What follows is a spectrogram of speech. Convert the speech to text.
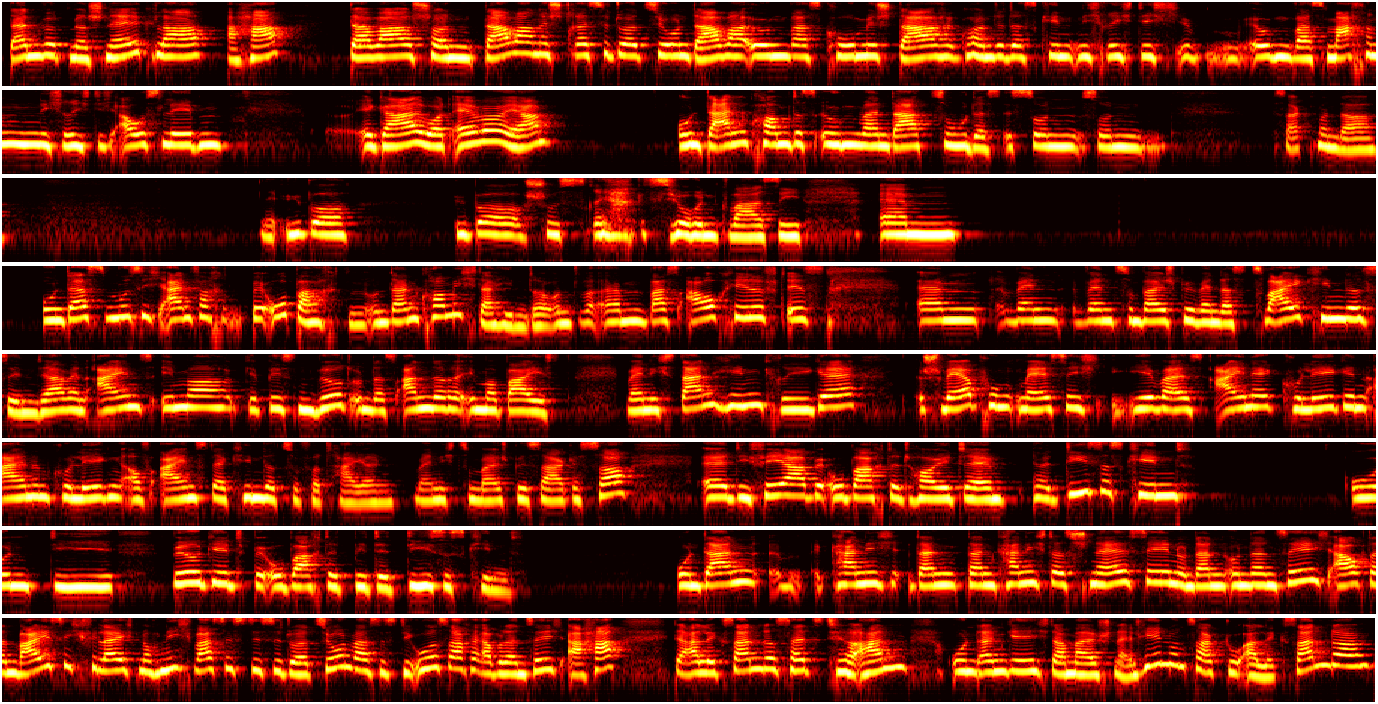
dann wird mir schnell klar, aha, da war schon, da war eine Stresssituation, da war irgendwas komisch, da konnte das Kind nicht richtig äh, irgendwas machen, nicht richtig ausleben, egal, whatever, ja. Und dann kommt es irgendwann dazu. Das ist so ein, so ein, wie sagt man da, eine Über, Überschussreaktion quasi. Ähm, und das muss ich einfach beobachten und dann komme ich dahinter. Und ähm, was auch hilft, ist, ähm, wenn, wenn zum Beispiel, wenn das zwei Kinder sind, ja, wenn eins immer gebissen wird und das andere immer beißt, wenn ich es dann hinkriege, schwerpunktmäßig jeweils eine Kollegin, einen Kollegen auf eins der Kinder zu verteilen. Wenn ich zum Beispiel sage, so, äh, die Fea beobachtet heute äh, dieses Kind und die Birgit beobachtet bitte dieses Kind. Und dann ähm, kann ich, dann, dann kann ich das schnell sehen und dann, und dann sehe ich auch, dann weiß ich vielleicht noch nicht, was ist die Situation, was ist die Ursache, aber dann sehe ich, aha, der Alexander setzt hier an und dann gehe ich da mal schnell hin und sag, du Alexander,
